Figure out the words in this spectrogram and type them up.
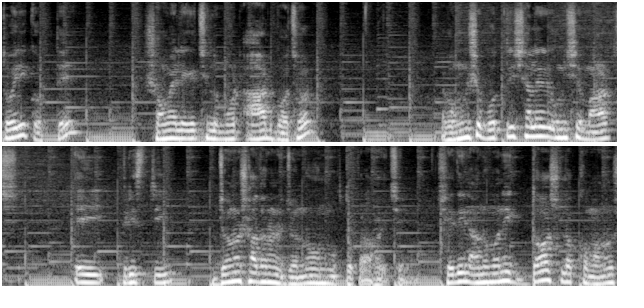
তৈরি করতে সময় লেগেছিল মোট আট বছর এবং উনিশশো বত্রিশ সালের উনিশে মার্চ এই ব্রিজটি জনসাধারণের জন্য উন্মুক্ত করা হয়েছিল। সেদিন আনুমানিক দশ লক্ষ মানুষ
